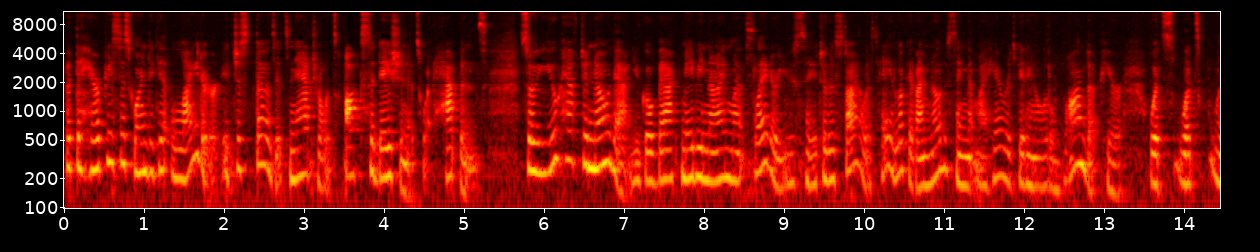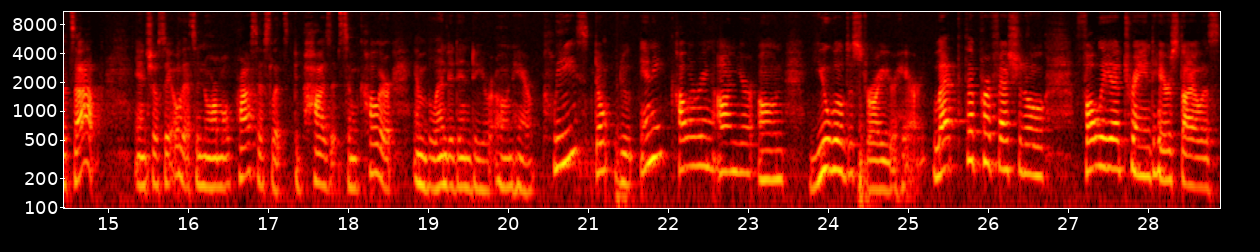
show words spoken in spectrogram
but the hairpiece is going to get lighter. It just does. It's natural. It's oxidation. It's what happens. So you have to know that. You go back maybe nine months later, you say to the stylist, hey, look it, I'm noticing that my hair is getting a little blonde up here. What's, what's, what's up? And she'll say, oh, that's a normal process. Let's deposit some color and blend it into your own hair. Please don't do any coloring on your own. You will destroy your hair. Let the professional Follea trained hairstylist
